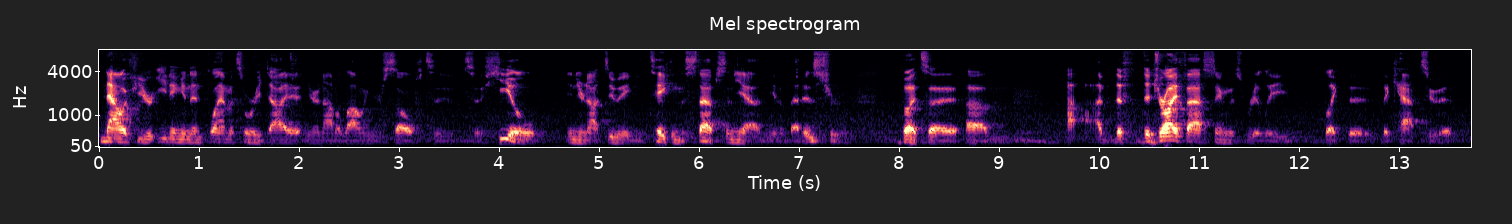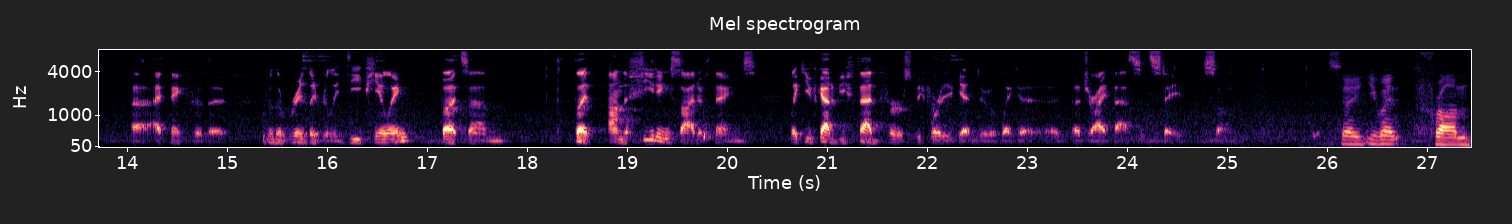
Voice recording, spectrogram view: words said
now, if you're eating an inflammatory diet and you're not allowing yourself to, to heal, and you're not doing taking the steps, and yeah, you know that is true. But uh, um, I, the the dry fasting was really like the the cap to it. Uh, I think for the for the really really deep healing, but um, but on the feeding side of things, like you've got to be fed first before you get into like a, a, a dry fasted state. So. So you went from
